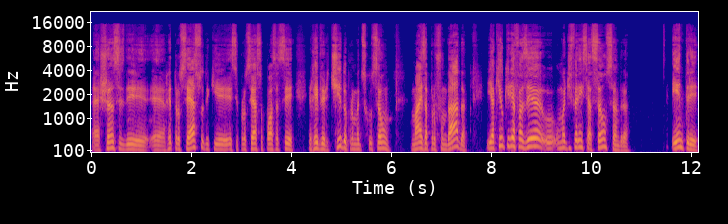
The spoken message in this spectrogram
é, chances de é, retrocesso, de que esse processo possa ser revertido para uma discussão mais aprofundada. E aqui eu queria fazer uma diferenciação, Sandra, entre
